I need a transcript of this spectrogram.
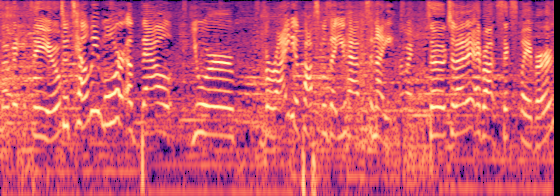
So good to see you. So tell me more about your variety of popsicles that you have tonight. So tonight I brought six flavors.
